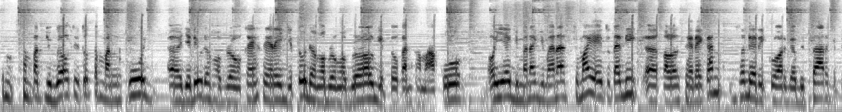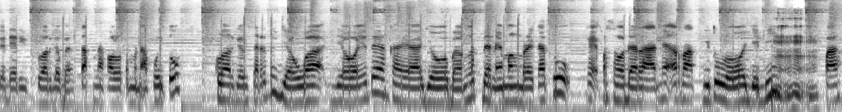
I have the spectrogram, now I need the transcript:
sem- sempat juga waktu itu temanku eh, jadi udah ngobrol kayak Sere gitu udah ngobrol-ngobrol gitu kan sama aku oh iya gimana gimana? Cuma ya itu tadi eh, kalau Sere kan misalnya dari keluarga besar gitu ya, dari keluarga Batak. Nah kalau temen aku itu keluarga besar itu Jawa. Jawanya tuh yang kayak Jawa banget dan emang mereka tuh kayak persaudaraannya erat gitu loh. Jadi Mm-mm. pas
